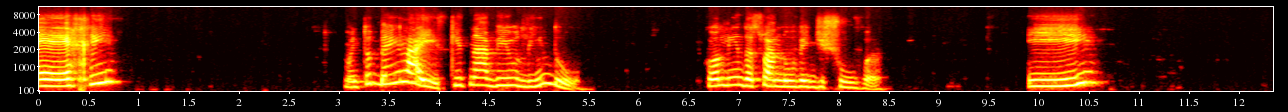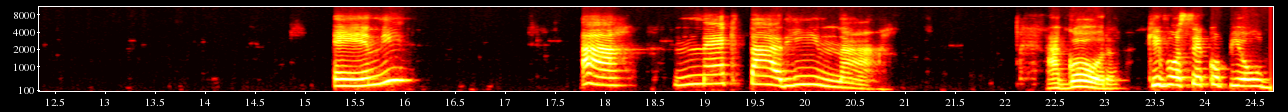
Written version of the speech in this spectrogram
R muito bem, Laís. Que navio lindo. Ficou linda a sua nuvem de chuva. E N A nectarina. Agora que você copiou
